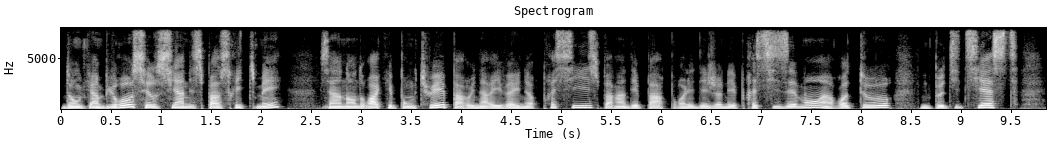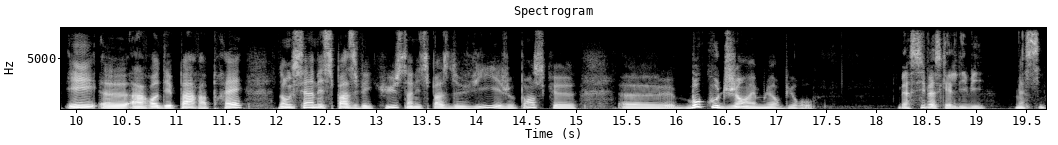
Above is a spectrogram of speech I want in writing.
Donc un bureau, c'est aussi un espace rythmé, c'est un endroit qui est ponctué par une arrivée à une heure précise, par un départ pour aller déjeuner précisément, un retour, une petite sieste et euh, un redépart après. Donc c'est un espace vécu, c'est un espace de vie et je pense que euh, beaucoup de gens aiment leur bureau. Merci Pascal Diby. Merci.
